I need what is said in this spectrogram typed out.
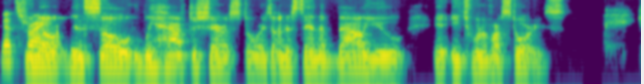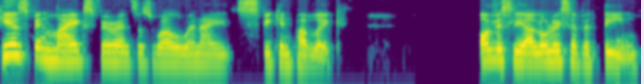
That's right. You know? And so we have to share our stories, understand the value in each one of our stories here's been my experience as well when I speak in public. Obviously, I'll always have a theme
